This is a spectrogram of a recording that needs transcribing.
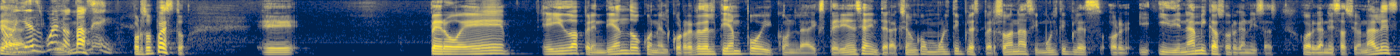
bueno, y es bueno también. Por supuesto. Pero he, ido aprendiendo con el correr del tiempo y con la experiencia de interacción con múltiples personas y múltiples y, dinámicas organizacionales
